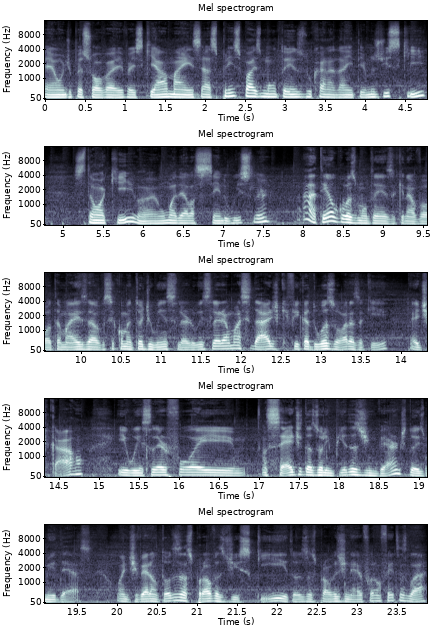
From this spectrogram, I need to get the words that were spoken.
é onde o pessoal vai, vai esquiar, mas as principais montanhas do Canadá em termos de esqui estão aqui, é, uma delas sendo Whistler, ah, tem algumas montanhas aqui na volta, mas uh, você comentou de Whistler. Whistler é uma cidade que fica duas horas aqui é, de carro. E Whistler foi sede das Olimpíadas de Inverno de 2010. onde tiveram todas as provas de esqui, todas as provas de neve foram feitas lá.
